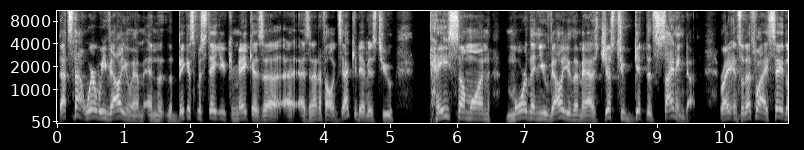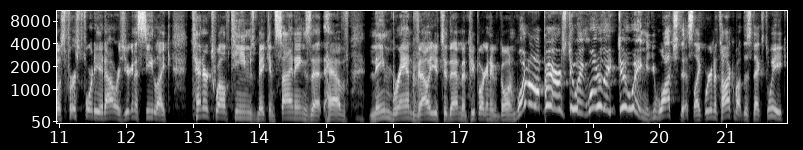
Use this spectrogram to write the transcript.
that's not where we value him. And the, the biggest mistake you can make as a as an NFL executive is to pay someone more than you value them as just to get the signing done right? And so that's why i say those first 48 hours you're going to see like 10 or 12 teams making signings that have name brand value to them and people are going to be going what are the bears doing? What are they doing? You watch this. Like we're going to talk about this next week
